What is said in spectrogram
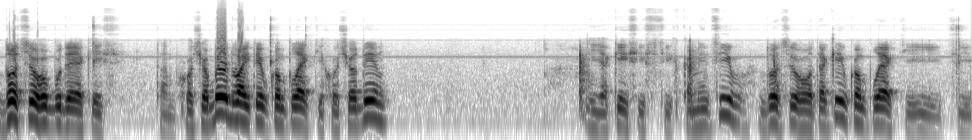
До цього буде якийсь там, хоч обидва йти в комплекті, хоч один. І якийсь із цих камінців. До цього такий в комплекті і ці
